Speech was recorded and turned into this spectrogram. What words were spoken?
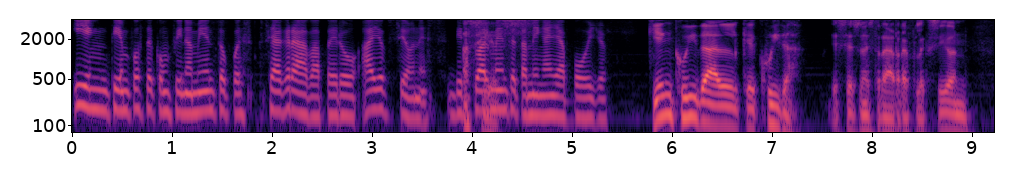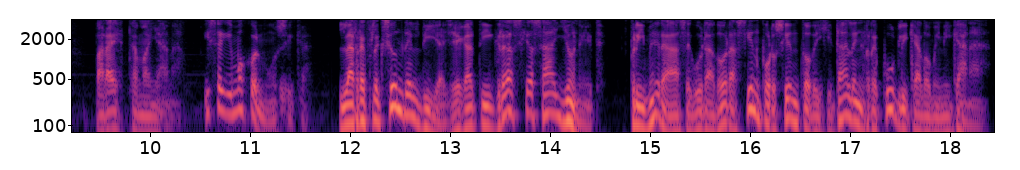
Y en tiempos de confinamiento, pues se agrava, pero hay opciones. Virtualmente también hay apoyo. ¿Quién cuida al que cuida? Esa es nuestra reflexión para esta mañana. Y seguimos con música. La reflexión del día llega a ti gracias a Unit, primera aseguradora 100% digital en República Dominicana.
